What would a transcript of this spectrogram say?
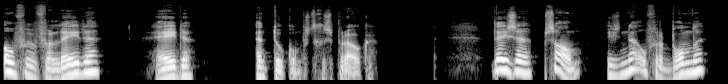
Over verleden, heden en toekomst gesproken. Deze psalm is nauw verbonden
